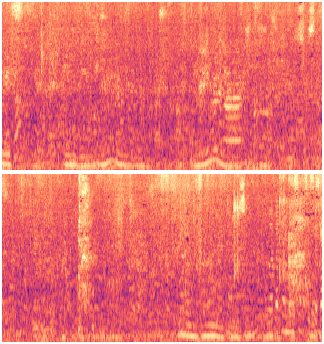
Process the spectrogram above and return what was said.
On n'a pas terminé ça, c'est ça,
